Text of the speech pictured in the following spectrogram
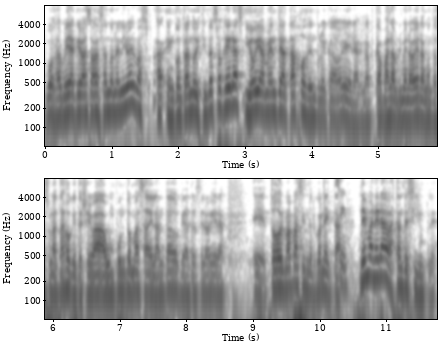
Vos a medida que vas avanzando en el nivel vas a- encontrando distintas hogueras y obviamente atajos dentro de cada hoguera. La- capaz la primera hoguera encontrás un atajo que te lleva a un punto más adelantado que la tercera hoguera. Eh, todo el mapa se interconecta. Sí. De manera bastante simple.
